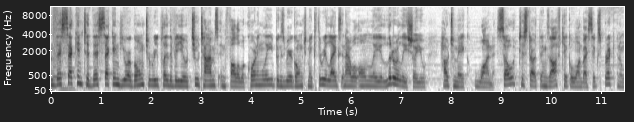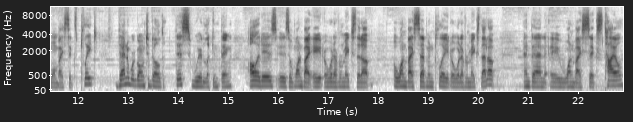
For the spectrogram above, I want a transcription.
From this second to this second, you are going to replay the video two times and follow accordingly because we are going to make three legs and I will only literally show you how to make one. So to start things off, take a 1x6 brick and a 1x6 plate. Then we're going to build this weird looking thing. All it is is a 1x8 or whatever makes that up, a 1x7 plate or whatever makes that up, and then a 1x6 tile.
